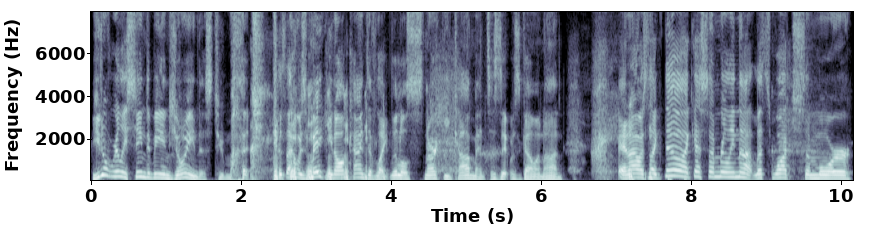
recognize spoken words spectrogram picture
"You don't really seem to be enjoying this too much," because I was making all kinds of like little snarky comments as it was going on, and I was like, "No, I guess I'm really not. Let's watch some more."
